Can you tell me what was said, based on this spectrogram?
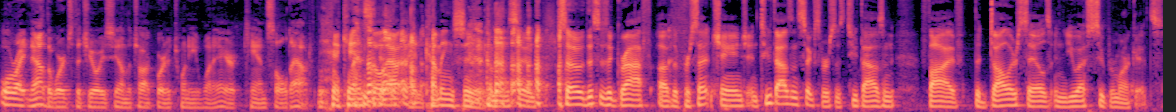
Well, right now, the words that you always see on the chalkboard at 21A are can sold out. Cancelled out and coming soon. coming soon. So this is a graph of the percent change in 2006 versus 2005, the dollar sales in U.S. supermarkets,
